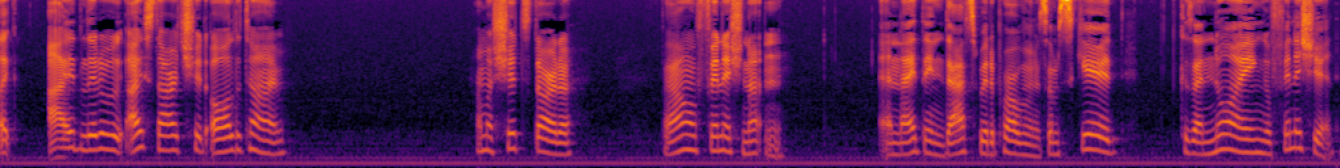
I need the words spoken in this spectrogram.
Like I literally I start shit all the time. I'm a shit starter. But I don't finish nothing. And I think that's where the problem is. I'm scared because I know I ain't gonna finish it.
